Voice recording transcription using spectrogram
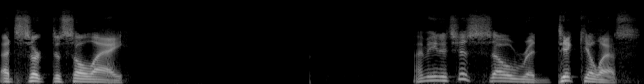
at Cirque du Soleil. I mean, it's just so ridiculous.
